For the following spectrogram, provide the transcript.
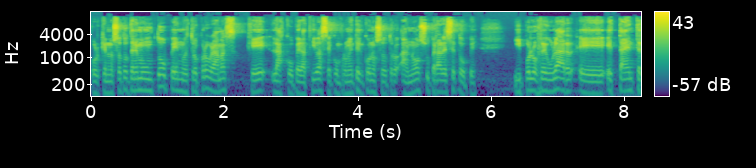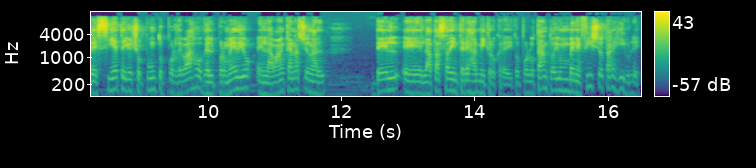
Porque nosotros tenemos un tope en nuestros programas que las cooperativas se comprometen con nosotros a no superar ese tope y por lo regular eh, está entre 7 y 8 puntos por debajo del promedio en la banca nacional de eh, la tasa de interés al microcrédito. Por lo tanto, hay un beneficio tangible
